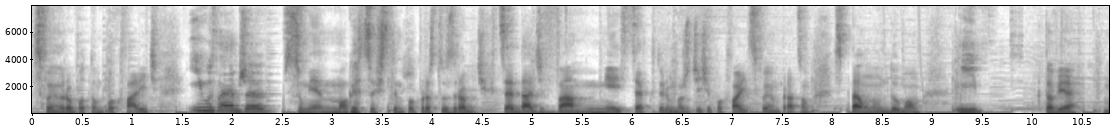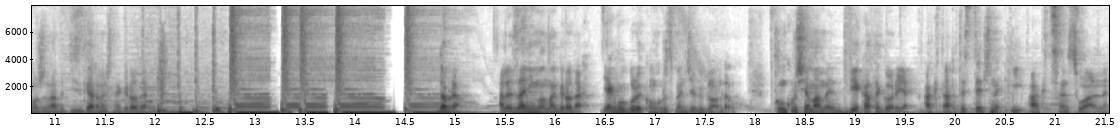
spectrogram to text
swoją robotą pochwalić i uznałem, że w sumie mogę coś z tym po prostu zrobić. Chcę dać Wam miejsce, w którym możecie się pochwalić swoją pracą z pełną dumą i kto wie, może nawet i zgarnąć nagrodę. Dobra, ale zanim o nagrodach, jak w ogóle konkurs będzie wyglądał? W konkursie mamy dwie kategorie: akt artystyczny i akt sensualny.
